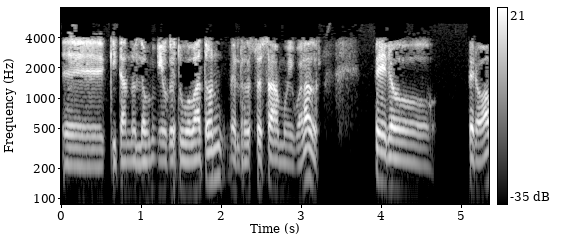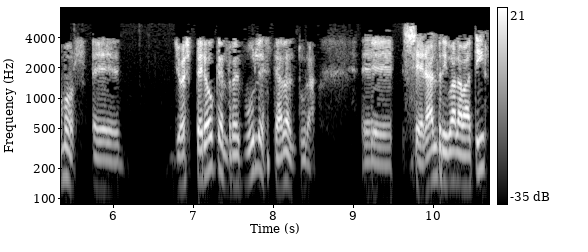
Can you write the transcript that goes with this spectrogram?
eh, quitando el dominio que tuvo Baton el resto estaban muy igualados pero pero vamos eh, yo espero que el Red Bull esté a la altura eh, será el rival a batir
